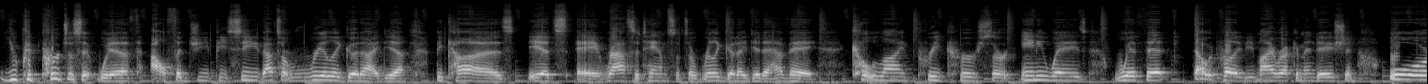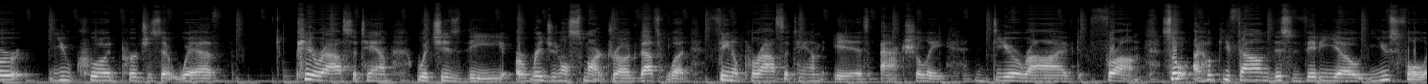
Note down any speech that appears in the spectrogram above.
you could purchase it with alpha GPC. That's a really good idea because it's a racetam, so it's a really good idea to have a choline precursor anyways with it. That would probably be my recommendation. Or you could purchase it with piracetam, which is the original smart drug. That's what phenylpiracetam is actually derived from. So I hope you found this video useful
